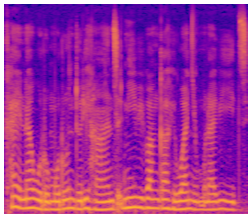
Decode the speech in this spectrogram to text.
kandi nawe uri umurundi uri hanze nibiba ngaho iwanyu murabizi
